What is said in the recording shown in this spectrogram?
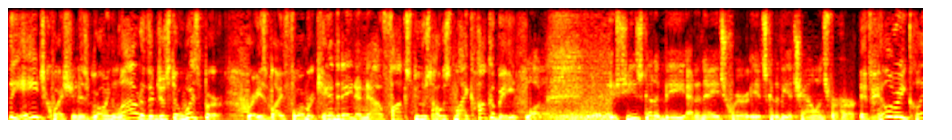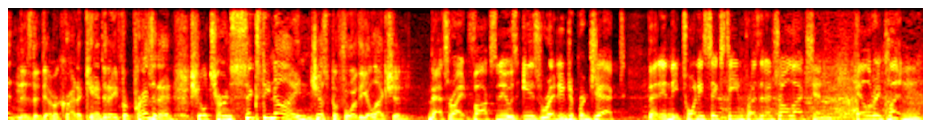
The age question is growing louder than just a whisper, raised by former candidate and now Fox News host Mike Huckabee. Look, she's going to be at an age where it's going to be a challenge for her. If Hillary Clinton is the Democratic candidate for president, she'll turn 69 just before the election. That's right. Fox News is ready to project that in the 2016 presidential election, Hillary Clinton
